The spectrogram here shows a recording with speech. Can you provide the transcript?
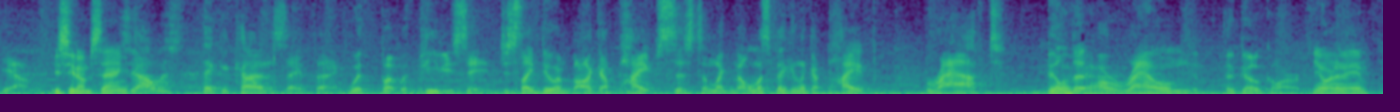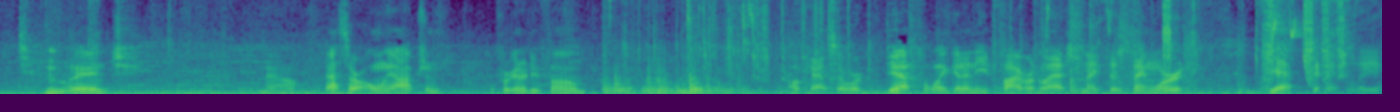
Yeah. You see what I'm saying? See, I was thinking kind of the same thing, with but with PVC, just like doing like a pipe system, like almost making like a pipe raft, build it around the go kart. You know what I mean? Two inch? No, that's our only option if we're gonna do foam. Okay, so we're definitely gonna need fiberglass to make this thing work. Definitely.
